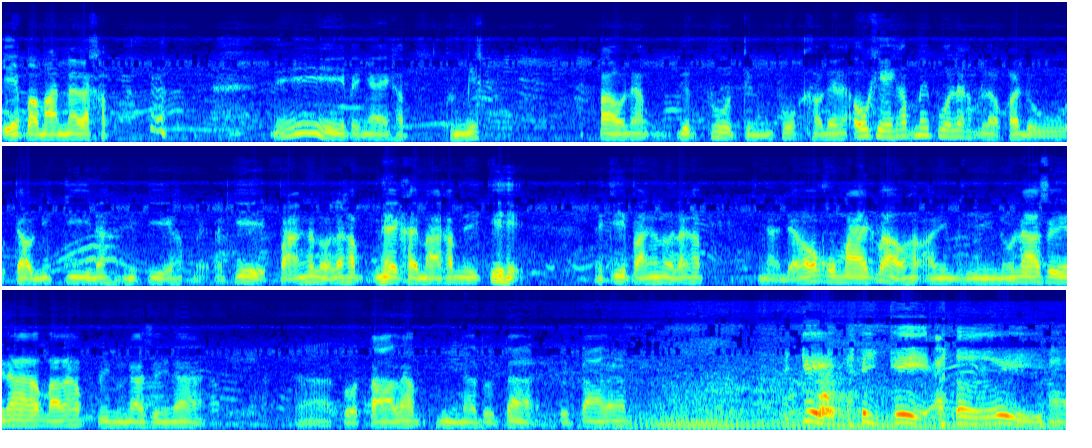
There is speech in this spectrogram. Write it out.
เองประมาณนั้นแหละครับ นี่เป็นไงครับ คุณมิก เป่านะครับ หยุดพูดถึงพวกเขาได้แล้ว โอเคครับไม่พูดแล้วครับ เราก็ดูเจ้านิกกี้นะนิกกี้ครับนิกกี้ฝังถนนแล้วครับไม่ให้ใครมาครับนิกกี้นิกกี้ฝังถนนแล้วครับเดี๋ยวเขาคงมาหรือเปล่าครับ อันนี้หนูนาเซรีนาครับมาแล้วครับมีหนูนาเซรีนาตัวตาแล้วครับนี่นะตัวตาตัวตาแล้วครับนิกกี้นิกกี้เอ้ยฮะ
